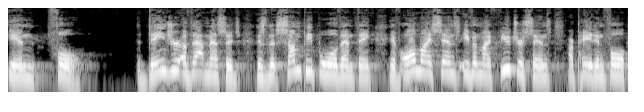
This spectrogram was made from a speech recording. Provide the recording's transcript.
in full. The danger of that message is that some people will then think, if all my sins, even my future sins, are paid in full,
